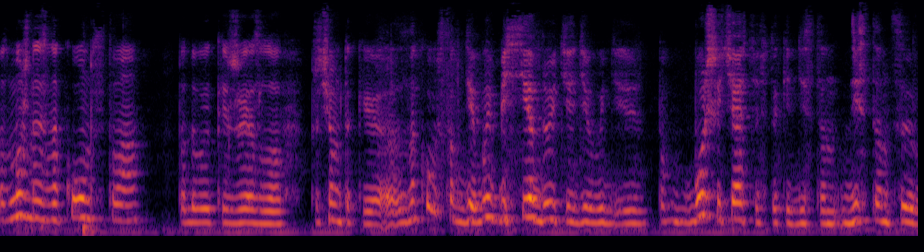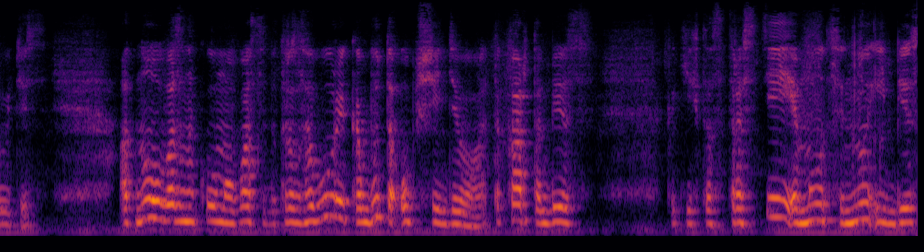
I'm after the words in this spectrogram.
Возможно, знакомства по двойке жезлов. Причем такие э, знакомства, где вы беседуете, где вы большей части все-таки дистан, дистанцируетесь от нового знакомого, у вас идут разговоры, как будто общие дела. Это карта без каких-то страстей, эмоций, но и без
